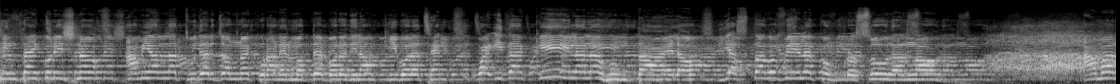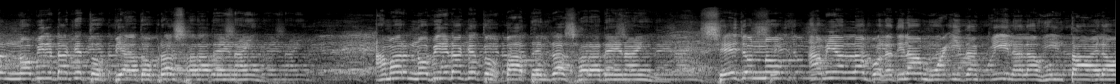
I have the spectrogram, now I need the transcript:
চিন্তাই করিস না। আমি আল্লাহ তোদের জন্য কোরআনের মধ্যে বলে দিলাম। কি বলেছেন? ওয়া ইদা কিলা লাহুম তাআলাউ ইয়াস্তাগফির লাকুম রাসূলুল্লাহ। আমার নবীর ডাকে তো বেয়াদবরা সাড়া দেয় নাই। আমার নবীর ডাকে তো বাতেলরা সাড়া দেয় নাই। সেই জন্য আমি আল্লাহ বলে দিলাম ওয়াইদা কিলা লাহুম তাআলাউ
